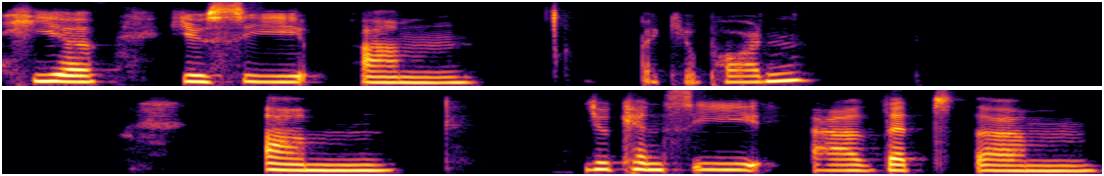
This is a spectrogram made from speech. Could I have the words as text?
here you see, um, beg your pardon, um, you can see uh, that um,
